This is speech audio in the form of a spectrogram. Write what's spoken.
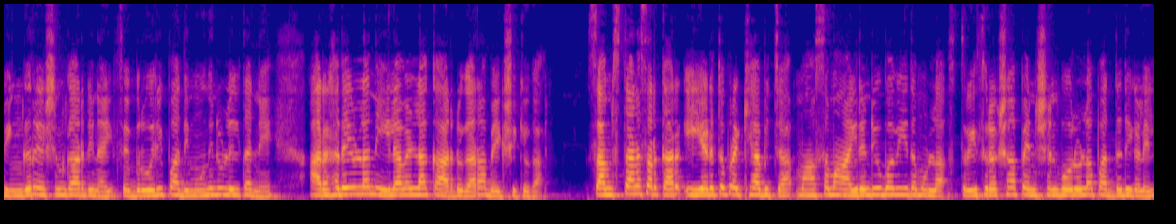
പിങ്ക് റേഷൻ കാർഡിനായി ഫെബ്രുവരി പതിമൂന്നിനുള്ളിൽ തന്നെ അർഹതയുള്ള നീലവെള്ള കാർഡുകാർ അപേക്ഷിക്കുക. സംസ്ഥാന സർക്കാർ ഈയടുത്ത് പ്രഖ്യാപിച്ച മാസം ആയിരം രൂപ വീതമുള്ള സ്ത്രീ സുരക്ഷാ പെൻഷൻ പോലുള്ള പദ്ധതികളിൽ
